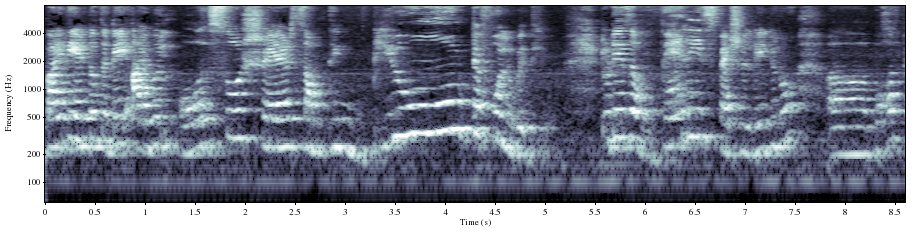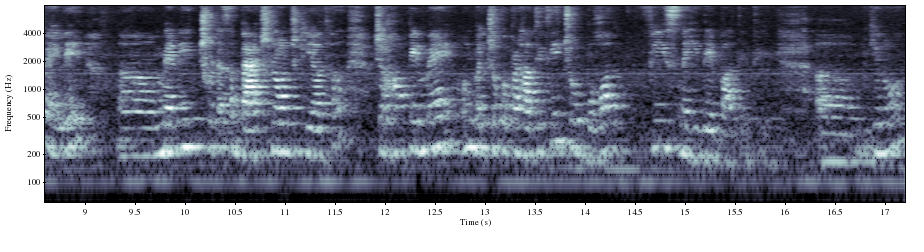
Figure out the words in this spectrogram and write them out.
by the end of the day i will also share something beautiful with you is a very special day you know uh, बहुत पहले uh, मैंने एक छोटा सा बैच लॉन्च किया था जहाँ पे मैं उन बच्चों को पढ़ाती थी जो बहुत फ़ीस नहीं दे पाते थे यू नो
